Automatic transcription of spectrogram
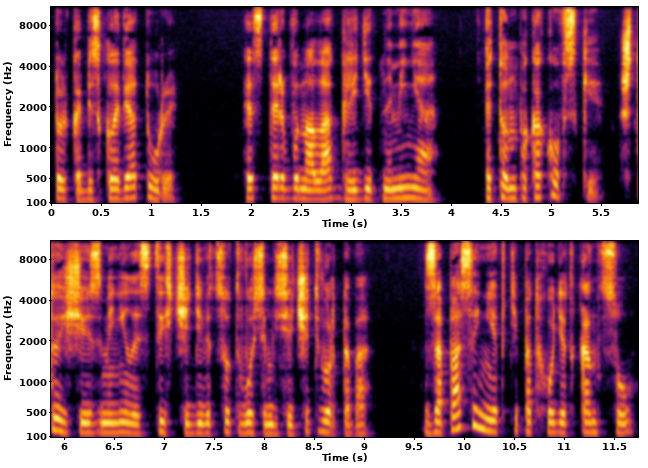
только без клавиатуры». Эстер Вуналак глядит на меня. Это он по-каковски. Что еще изменилось с 1984-го? Запасы нефти подходят к концу.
